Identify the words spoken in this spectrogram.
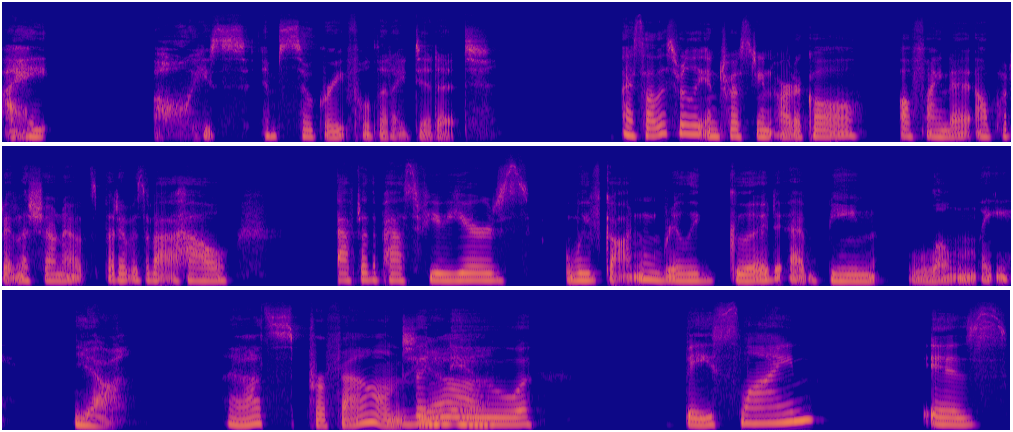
I oh, always am so grateful that I did it. I saw this really interesting article. I'll find it, I'll put it in the show notes, but it was about how after the past few years, we've gotten really good at being lonely. Yeah. That's profound. The yeah. new baseline is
